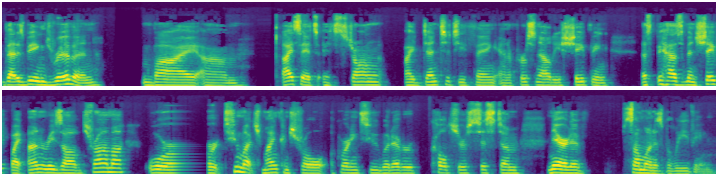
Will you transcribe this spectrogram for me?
that is being driven by um, i say it's it's strong identity thing and a personality shaping that has been shaped by unresolved trauma or, or too much mind control according to whatever culture system narrative someone is believing.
